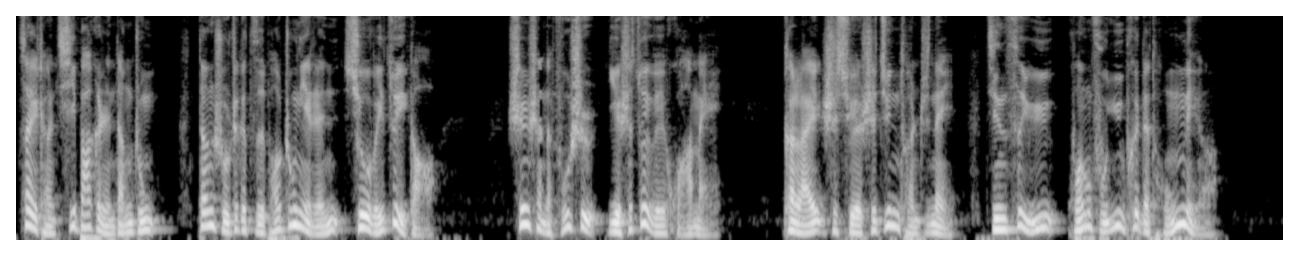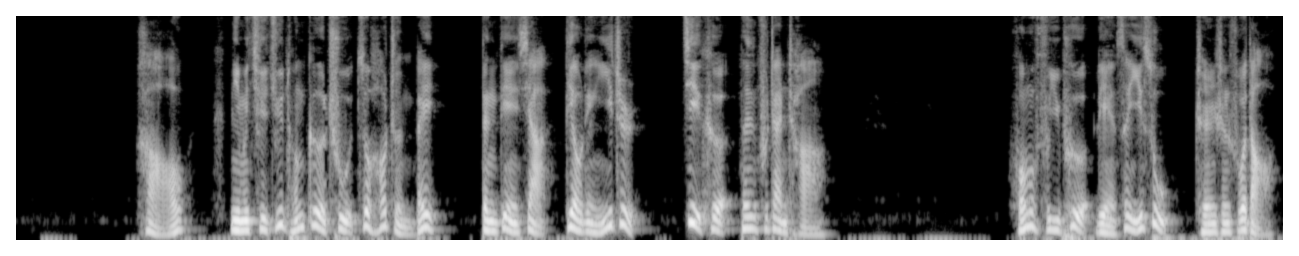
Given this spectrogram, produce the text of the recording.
在场七八个人当中，当属这个紫袍中年人修为最高，身上的服饰也是最为华美，看来是雪狮军团之内。仅次于皇甫玉佩的统领。好，你们去军团各处做好准备，等殿下调令一致，即刻奔赴战场。皇甫玉破脸色一肃，沉声说道：“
